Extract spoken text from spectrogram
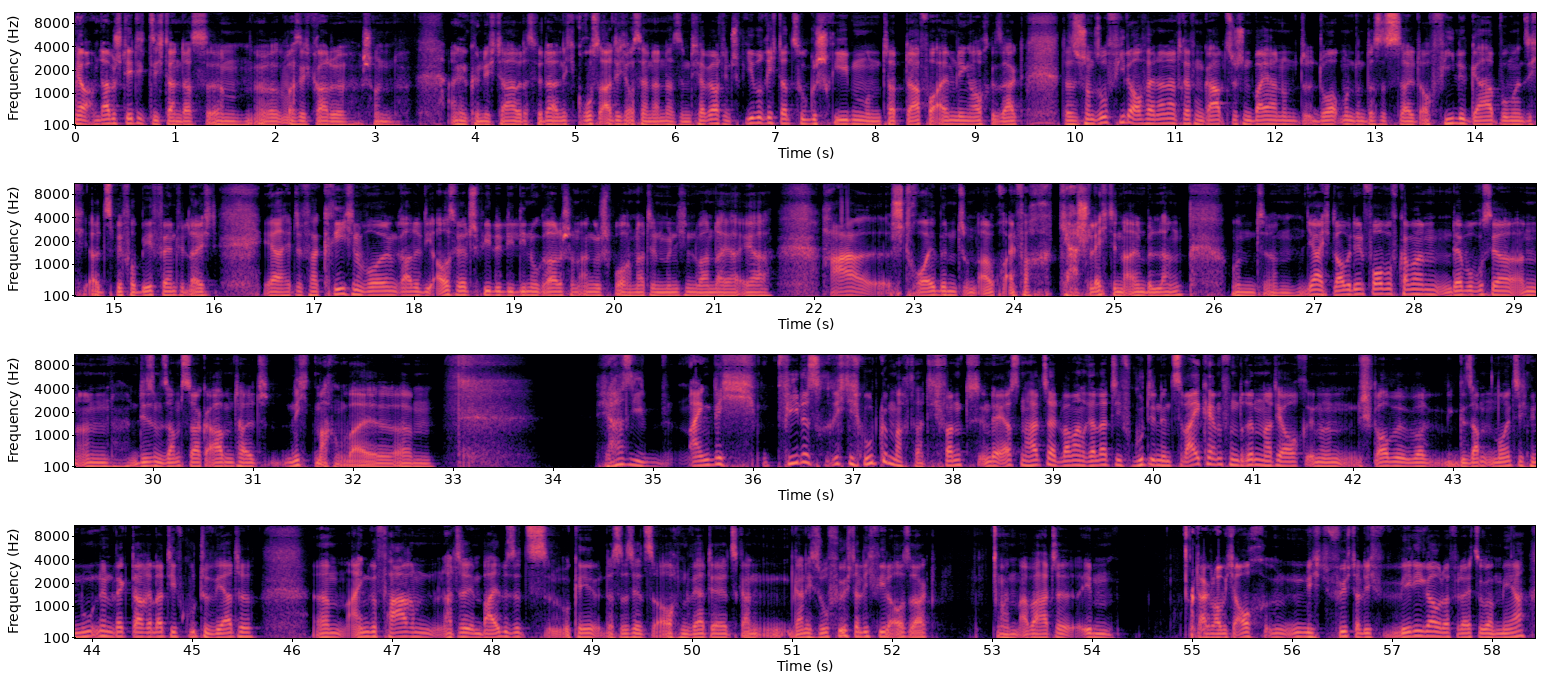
Ja, und da bestätigt sich dann das, ähm, äh, was ich gerade schon angekündigt habe, dass wir da nicht großartig auseinander sind. Ich habe ja auch den Spielbericht dazu geschrieben und habe da vor allen Dingen auch gesagt, dass es schon so viele Aufeinandertreffen gab zwischen Bayern und Dortmund und dass es halt auch viele gab, wo man sich als BVB-Fan vielleicht eher hätte verkriechen wollen. Gerade die Auswärtsspiele, die Lino gerade schon angesprochen hat in München, waren da ja eher haarsträubend und auch einfach ja schlecht in allen Belangen. Und ähm, ja, ich glaube, den Vorwurf kann man der Borussia an, an diesem Samstagabend halt nicht machen, weil ähm, ja, sie eigentlich vieles richtig gut gemacht hat. Ich fand, in der ersten Halbzeit war man relativ gut in den Zweikämpfen drin, hat ja auch in, ich glaube, über die gesamten 90 Minuten hinweg da relativ gute Werte ähm, eingefahren, hatte im Ballbesitz, okay, das ist jetzt auch ein Wert, der jetzt gar, gar nicht so fürchterlich viel aussagt, ähm, aber hatte eben da glaube ich auch nicht fürchterlich weniger oder vielleicht sogar mehr,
